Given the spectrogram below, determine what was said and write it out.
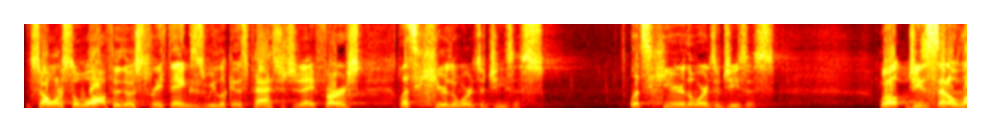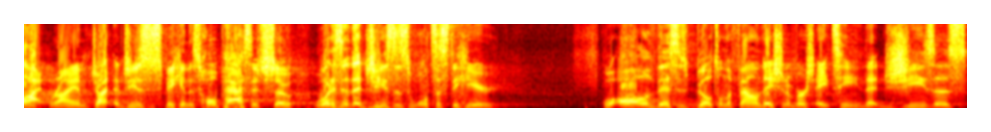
And so I want us to walk through those three things as we look at this passage today. First, let's hear the words of Jesus. Let's hear the words of Jesus. Well, Jesus said a lot, Ryan. Jesus is speaking this whole passage. So, what is it that Jesus wants us to hear? Well, all of this is built on the foundation of verse 18 that Jesus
